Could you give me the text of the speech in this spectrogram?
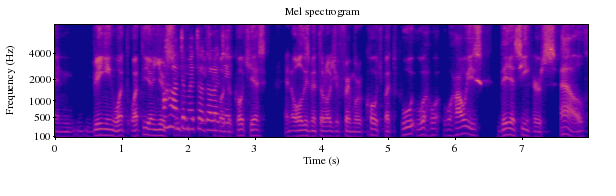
and bringing what what you're uh-huh, the methodology about the coach, yes, and all this methodology framework coach. But who, who how is Delia seeing herself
